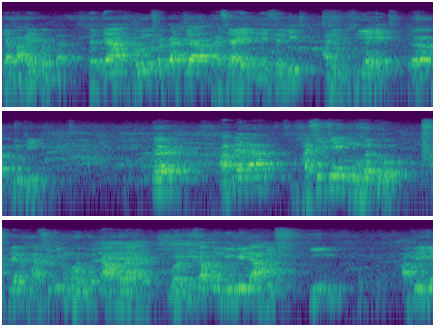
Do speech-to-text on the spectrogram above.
त्या बाहेर पडतात. तर त्या दोन प्रकारच्या भाषा आहेत नैसर्गिक आणि दुसरी आहे कृती. तर आपल्याला भाषेचे महत्त्व आपल्याला भाषेचे महत्त्व का बरं आहे? वरतीच आपण लिहिलेलं आहे की आपले जे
